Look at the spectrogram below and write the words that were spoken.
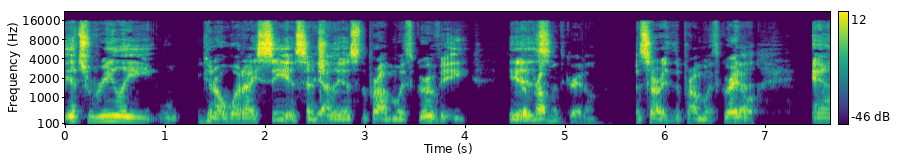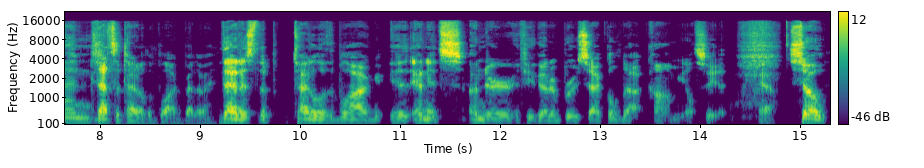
it's really you know what I see essentially is the problem with Groovy is the problem with Gradle. uh, sorry the problem with Gradle, and That's the title of the blog, by the way. that is the title of the blog, and it's under if you go to bruceeckel.com, you'll see it. Yeah. So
